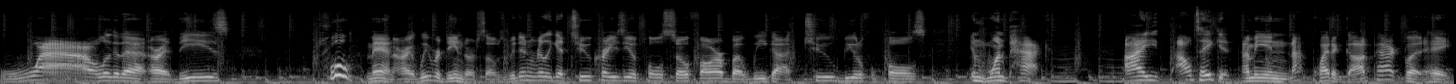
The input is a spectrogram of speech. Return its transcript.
Wow, look at that. All right, these, whew, man, all right, we redeemed ourselves. We didn't really get too crazy of pulls so far, but we got two beautiful pulls in one pack. I I'll take it. I mean, not quite a god pack, but hey,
